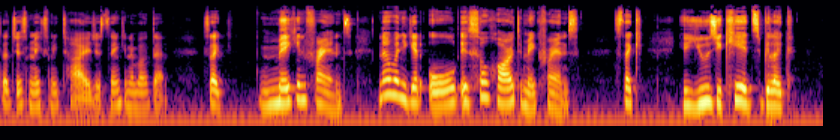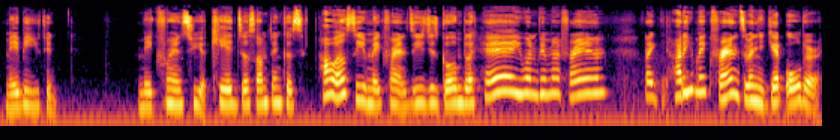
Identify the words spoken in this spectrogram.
that just makes me tired just thinking about that. It's like making friends. Now, when you get old, it's so hard to make friends. It's like you use your kids to be like, maybe you could make friends to your kids or something because how else do you make friends do you just go and be like hey you want to be my friend like how do you make friends when you get older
